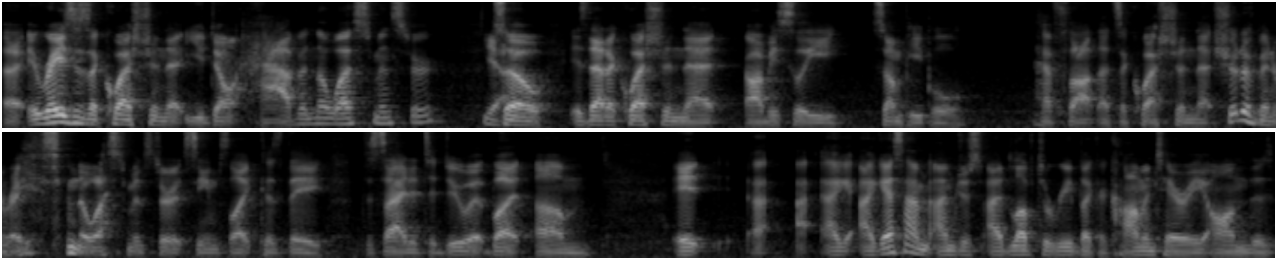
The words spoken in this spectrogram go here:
uh, it raises a question that you don't have in the Westminster. Yeah. So is that a question that obviously some people have thought that's a question that should have been raised in the Westminster? It seems like because they decided to do it, but um, it. I, I, I guess I'm, I'm just I'd love to read like a commentary on the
